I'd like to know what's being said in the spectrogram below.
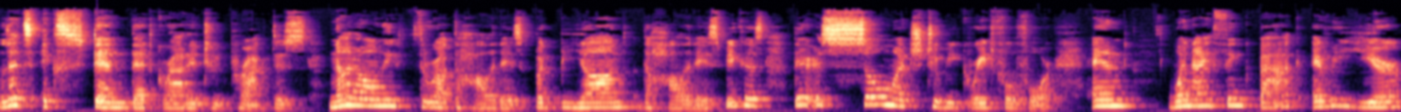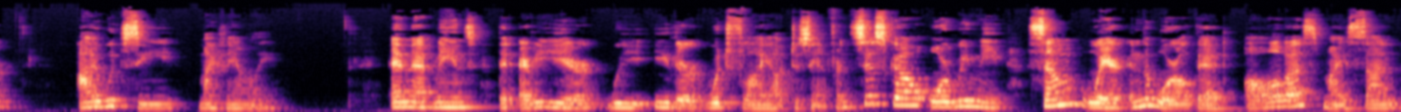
Let's extend that gratitude practice not only throughout the holidays but beyond the holidays because there is so much to be grateful for. And when i think back every year i would see my family and that means that every year we either would fly out to San Francisco or we meet somewhere in the world that all of us, my son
